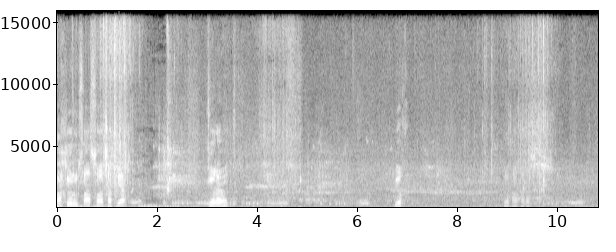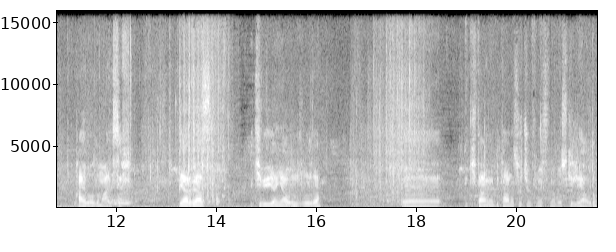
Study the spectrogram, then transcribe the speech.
Bakıyorum sağa sola çatıya göremedim. Yok. Yok arkadaşlar. Kayboldu maalesef. Diğer beyaz iki büyüyen yavrumuz burada. Ee, iki tane bir tane suçun kümesinde bozkirli yavrum.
